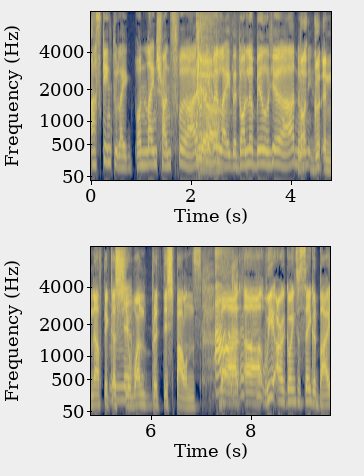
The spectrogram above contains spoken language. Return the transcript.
asking to like online transfer. Ah, Not Yeah. even like the dollar bill here. Ah, no not need- good enough because you No. won British pounds. Ah. But uh, we are going to say goodbye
